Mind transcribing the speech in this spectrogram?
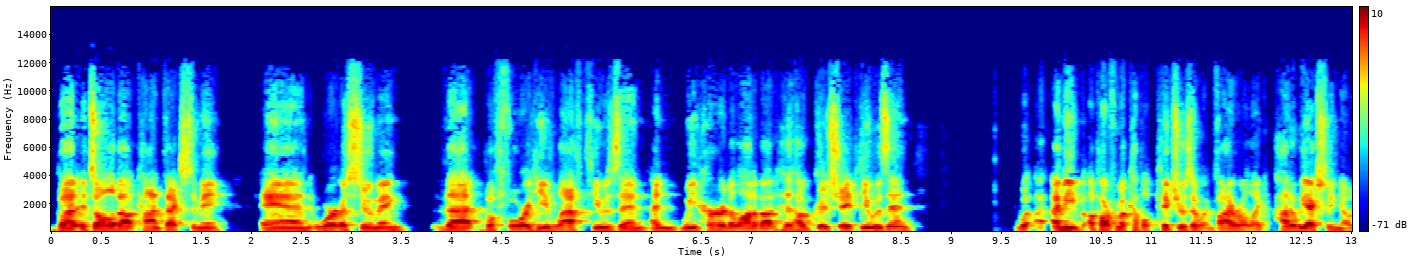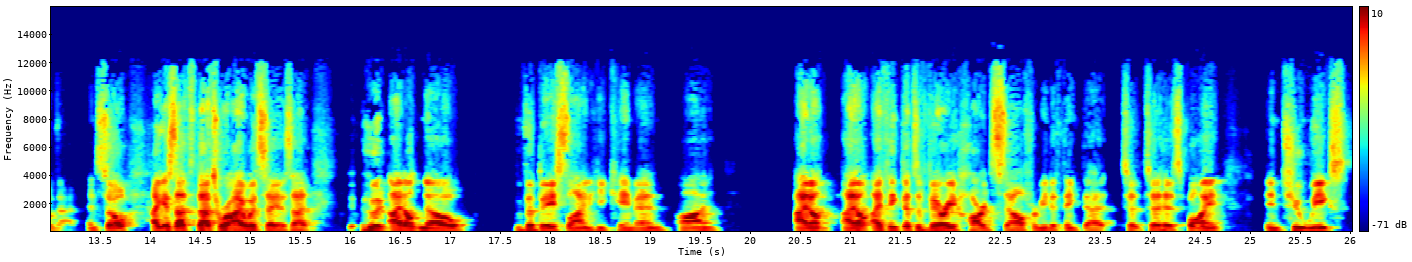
but it's all about context to me. And we're assuming that before he left, he was in, and we heard a lot about how good shape he was in. I mean, apart from a couple pictures that went viral, like how do we actually know that? And so I guess that's that's where I would say is that who I don't know the baseline he came in on. I don't I don't I think that's a very hard sell for me to think that to to his point in 2 weeks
